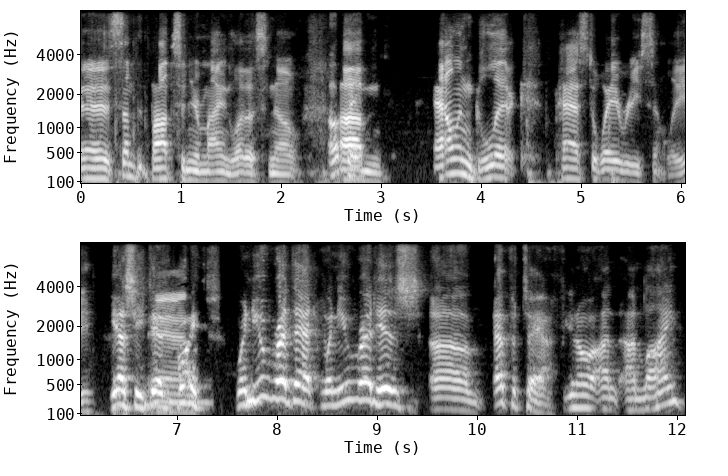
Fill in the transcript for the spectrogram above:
Uh, something pops in your mind. Let us know. Okay. Um, Allen Glick passed away recently. Yes, he did. And... Boy, when you read that, when you read his uh, epitaph, you know, on online,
